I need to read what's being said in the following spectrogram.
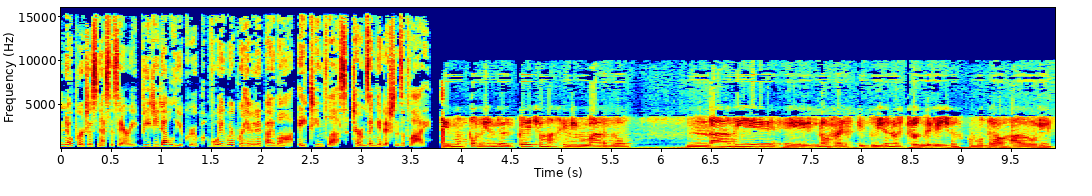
No purchase necessary. VGW Group. Void where prohibited by law. 18 plus. Terms and conditions apply. seguimos poniendo el pecho, mas sin embargo nadie eh, nos restituye nuestros derechos como trabajadores,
